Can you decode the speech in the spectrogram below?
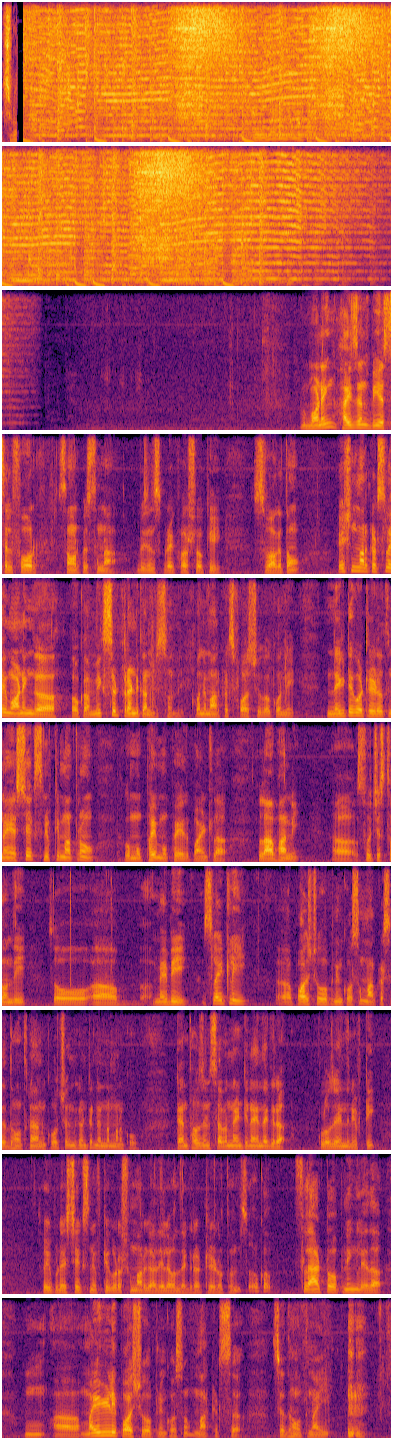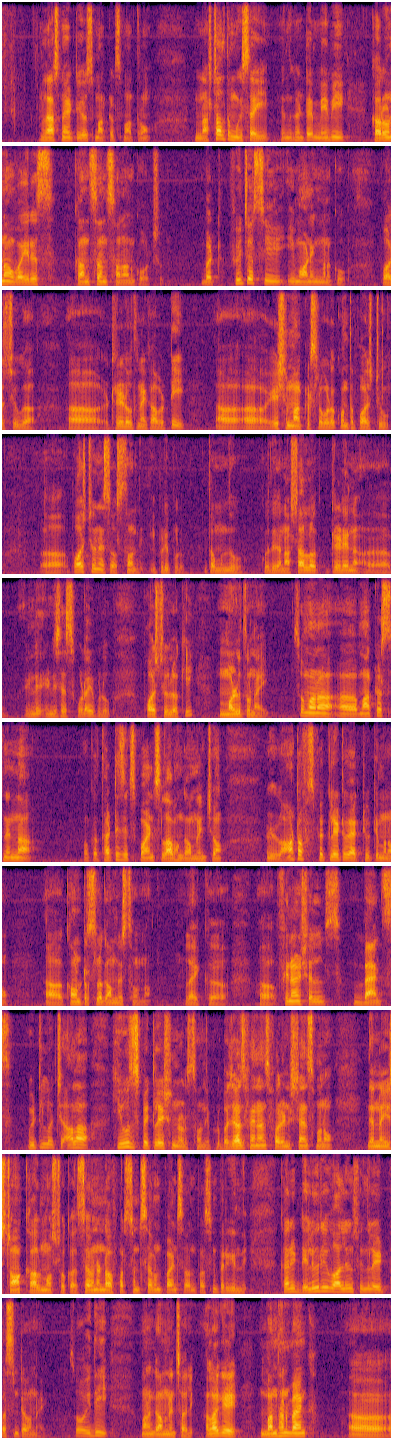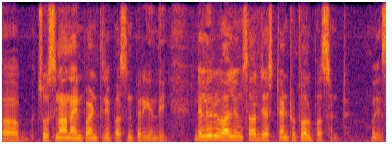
Good morning హైజన్ BSL four సమర్పిస్తున్న business breakfast షోకి స్వాగతం. ఏషియన్ మార్కెట్స్లో ఈ మార్నింగ్ ఒక మిక్స్డ్ ట్రెండ్ కనిపిస్తుంది. కొన్ని మార్కెట్స్ పాజిటివ్గా కొన్ని నెగిటివ్గా ట్రేడ్ అవుతున్నాయి. ఎస్ఎక్స్ నిఫ్టీ మాత్రం ఒక ముప్పై ముప్పై ఐదు పాయింట్ల లాభాన్ని సూచిస్తోంది. So maybe slightly positive opening కోసం మార్కెట్ సిద్ధమవుతున్నాయి అనుకోవచ్చు. ఎందుకంటే నిన్న మనకు ten thousand seven ninety nine దగ్గర క్లోజ్ అయింది నిఫ్టీ. సో ఇప్పుడు ఎస్టెక్స్ నిఫ్టీ కూడా సుమారుగా అదే లెవెల్ దగ్గర ట్రేడ్ అవుతుంది. సో ఒక ఫ్లాట్ ఓపెనింగ్ లేదా మైల్డ్లీ పాజిటివ్ ఓపెనింగ్ కోసం మార్కెట్స్ సిద్ధమవుతున్నాయి. లాస్ట్ నైట్ యూఎస్ మార్కెట్స్ మాత్రం నష్టాలతో ముగిశాయి. ఎందుకంటే మేబీ కరోనా వైరస్ కన్సర్న్స్ అని అనుకోవచ్చు. బట్ ఫ్యూచర్స్ ఈ ఈ మార్నింగ్ మనకు పాజిటివ్గా ట్రేడ్ అవుతున్నాయి కాబట్టి ఏషియన్ మార్కెట్స్లో కూడా కొంత పాజిటివ్ పాజిటివ్నెస్ వస్తుంది ఇప్పుడిప్పుడు. ఇంతకుముందు కొద్దిగా నష్టాల్లో ట్రేడ్ అయిన ఇండి ఇండిసెస్ కూడా ఇప్పుడు పాజిటివ్లోకి మళ్ళుతున్నాయి. సో మన మార్కెట్స్ నిన్న ఒక థర్టీ సిక్స్ పాయింట్స్ లాభం గమనించాం. లాట్ ఆఫ్ స్పెక్యులేటివ్ యాక్టివిటీ మనం కౌంటర్స్లో గమనిస్తూ ఉన్నాం. లైక్ ఫినాన్షియల్స్ బ్యాంక్స్ వీటిల్లో చాలా హ్యూజ్ స్పెక్యులేషన్ నడుస్తుంది. ఇప్పుడు బజాజ్ ఫైనాన్స్ ఫర్ ఇన్స్టాన్స్ మనం నిన్న ఈ స్టాక్ ఆల్మోస్ట్ ఒక seven and half percent seven point seven percent పెరిగింది. కానీ డెలివరీ వాల్యూమ్స్ ఇందులో ఎయిట్ పర్సెంటే ఉన్నాయి. సో ఇది మనం గమనించాలి. అలాగే బంధన్ బ్యాంక్ చూసిన చూసినా నైన్ పాయింట్ త్రీ పర్సెంట్ పెరిగింది. Delivery volumes are just ten to twelve percent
